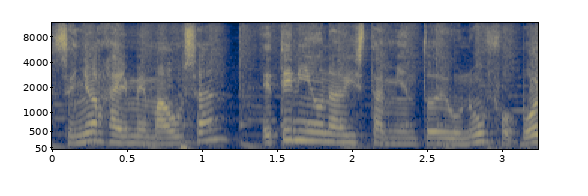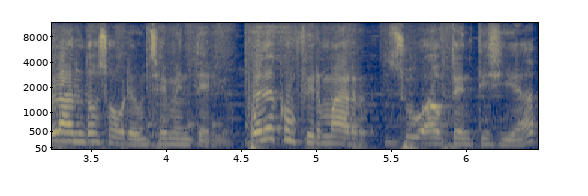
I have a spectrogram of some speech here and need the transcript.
Señor Jaime Maussan, he tenido un avistamiento de un UFO volando sobre un cementerio. ¿Puede confirmar su autenticidad?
